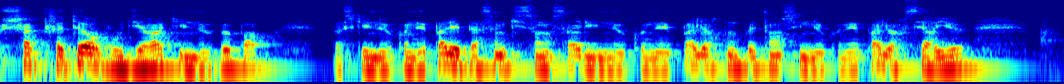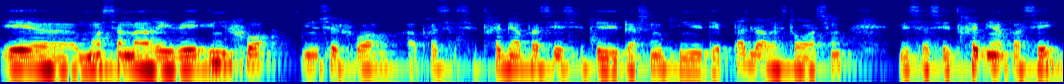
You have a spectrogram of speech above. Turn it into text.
chaque traiteur vous dira qu'il ne peut pas, parce qu'il ne connaît pas les personnes qui sont en salle, il ne connaît pas leurs compétences, il ne connaît pas leur sérieux. Et euh, moi, ça m'est arrivé une fois, une seule fois. Après, ça s'est très bien passé. C'était des personnes qui n'étaient pas de la restauration, mais ça s'est très bien passé.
